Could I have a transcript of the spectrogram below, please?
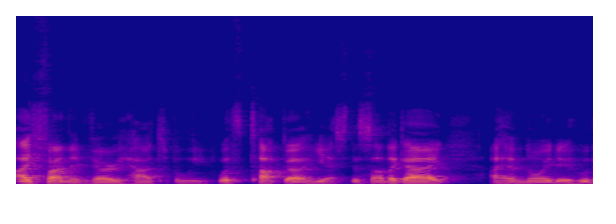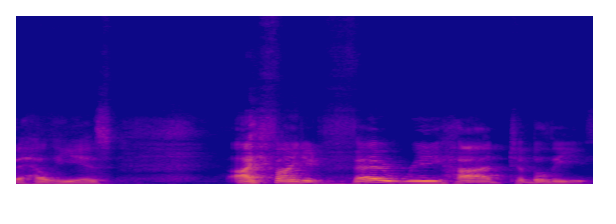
I find that very hard to believe. With Tucker, yes, this other guy, I have no idea who the hell he is. I find it very hard to believe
